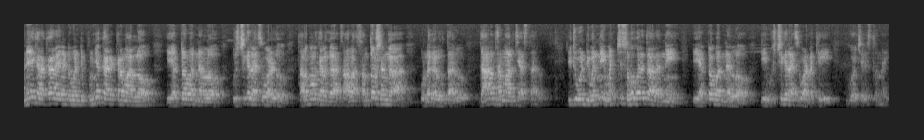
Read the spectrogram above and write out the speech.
అనేక రకాలైనటువంటి పుణ్య కార్యక్రమాల్లో ఈ అక్టోబర్ నెలలో వృశ్చిక రాశి వాళ్ళు తలమునకలుగా చాలా సంతోషంగా ఉండగలుగుతారు. దాన ధర్మాలు చేస్తారు. ఇటువంటివన్నీ మంచి శుభ ఫలితాలన్నీ ఈ అక్టోబర్ నెలలో ఈ వృశ్చిక రాశి వాళ్ళకి గోచరిస్తున్నాయి.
